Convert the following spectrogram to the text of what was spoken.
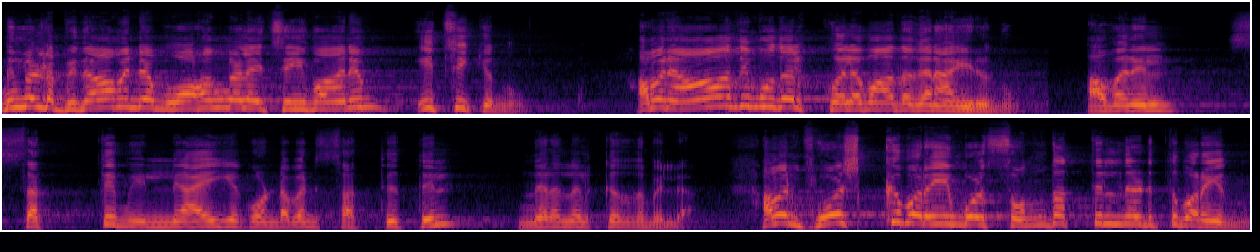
നിങ്ങളുടെ പിതാവിന്റെ മോഹങ്ങളെ ചെയ്യുവാനും ഇച്ഛിക്കുന്നു. അവൻ ആദ്യം മുതൽ കൊലപാതകനായിരുന്നു. അവനിൽ സത്യമില്ലായിക കൊണ്ട് അവൻ സത്യത്തിൽ നിലനിൽക്കുന്നതുമില്ല. അവൻ ഭോഷ്ക്ക് പറയുമ്പോൾ സ്വന്തത്തിൽ നിന്നെടുത്ത് പറയുന്നു.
